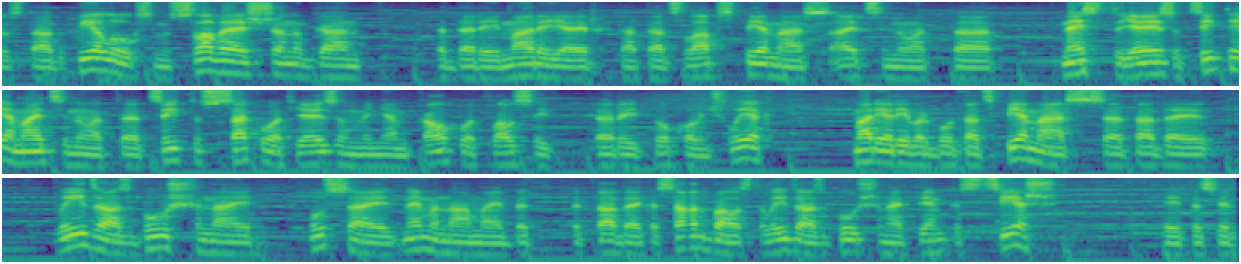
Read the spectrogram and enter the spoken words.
uz tādu pielūgsmu, slavēšanu, gan arī Tad arī Marija ir tāds labs piemērs, aicinot uh, nest Jēzu citiem, aicinot uh, citus sekot Jēzum, viņam kalpot, klausīt, darīt to, ko viņš liek. Marija arī var būt tāds piemērs uh, tādai līdzās būšanai, klusai, nemanāmai, bet, bet tādai, kas atbalsta līdzās būšanai tiem, kas cieš. Tas ir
